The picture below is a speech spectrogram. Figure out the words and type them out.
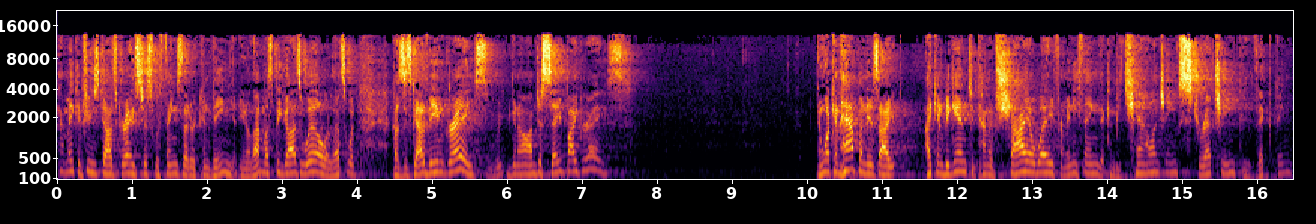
I may confuse God's grace just with things that are convenient. You know, that must be God's will, or that's what, because it's got to be in grace. You know, I'm just saved by grace. And what can happen is I, I can begin to kind of shy away from anything that can be challenging, stretching, convicting.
